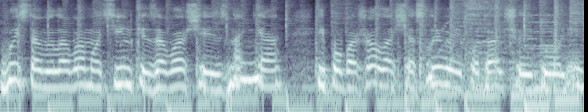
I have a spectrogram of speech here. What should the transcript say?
виставила вам оцінки за ваші знання і побажала щасливої подальшої долі.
